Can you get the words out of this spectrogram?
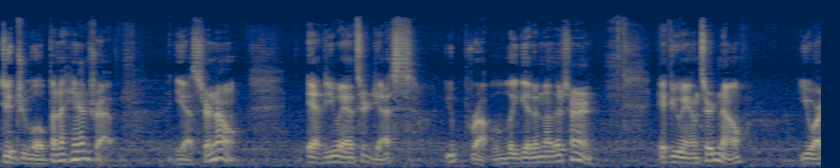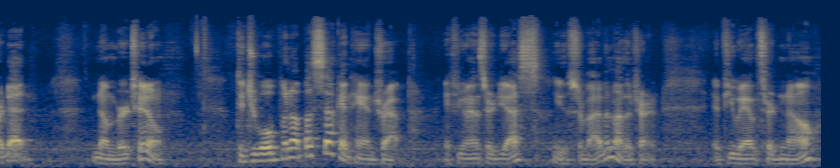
did you open a hand trap? Yes or no? If you answered yes, you probably get another turn. If you answered no, you are dead. Number two, did you open up a second hand trap? If you answered yes, you survive another turn. If you answered no,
